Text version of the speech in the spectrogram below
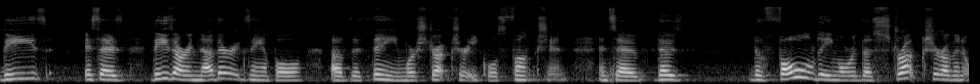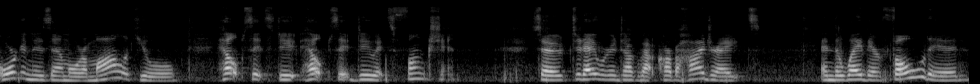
These, it says, these are another example of the theme where structure equals function. And so those the folding or the structure of an organism or a molecule helps it do, helps it do its function. So today we're going to talk about carbohydrates and the way they're folded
